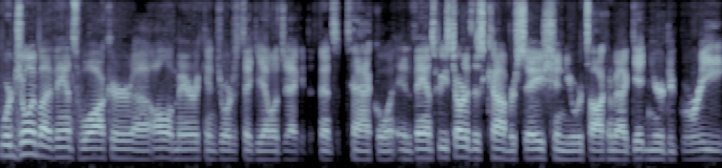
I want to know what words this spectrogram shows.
We're joined by Vance Walker, uh, All American Georgia State Yellow Jacket defensive tackle. And Vance, we started this conversation. You were talking about getting your degree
